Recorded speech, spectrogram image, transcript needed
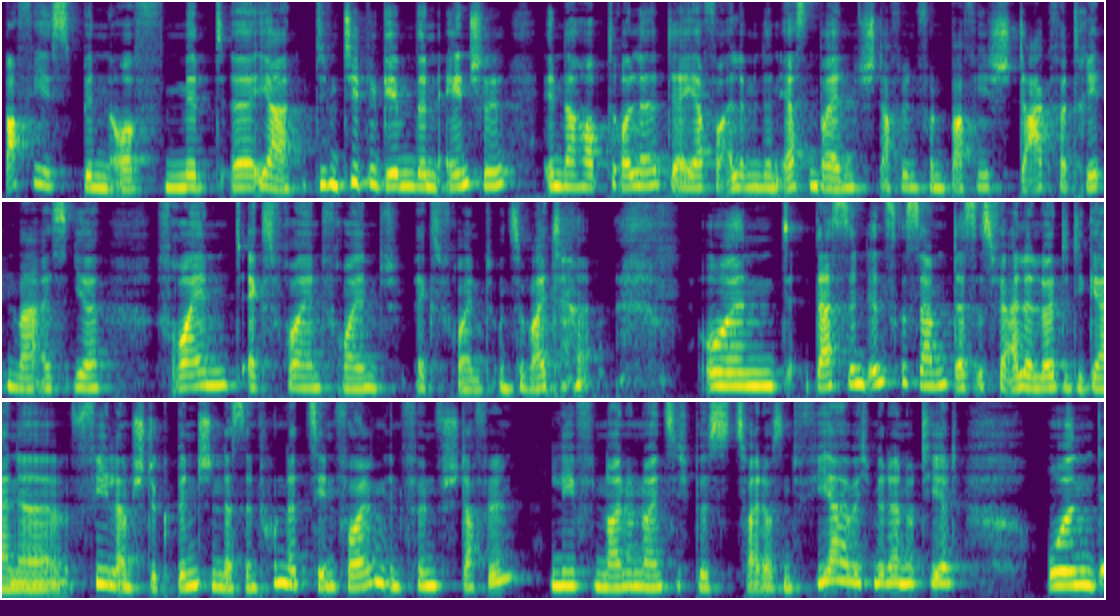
Buffy-Spin-off mit äh, ja dem titelgebenden Angel in der Hauptrolle, der ja vor allem in den ersten beiden Staffeln von Buffy stark vertreten war als ihr Freund, Ex-Freund, Freund, Ex-Freund und so weiter. Und das sind insgesamt, das ist für alle Leute, die gerne viel am Stück bingen, das sind 110 Folgen in fünf Staffeln, lief 99 bis 2004, habe ich mir da notiert. Und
